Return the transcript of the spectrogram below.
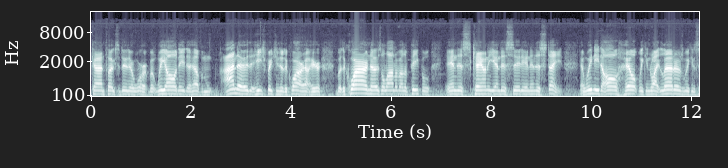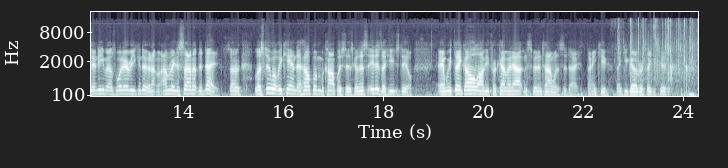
kind folks to do their work. But we all need to help them. I know that he's preaching to the choir out here, but the choir knows a lot of other people in this county, in this city, and in this state and we need to all help. We can write letters, we can send emails, whatever you can do. And I'm ready to sign up today. So let's do what we can to help them accomplish this because it is a huge deal. And we thank all of you for coming out and spending time with us today. Thank you. Thank you, Governor. Thank you, Kid.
